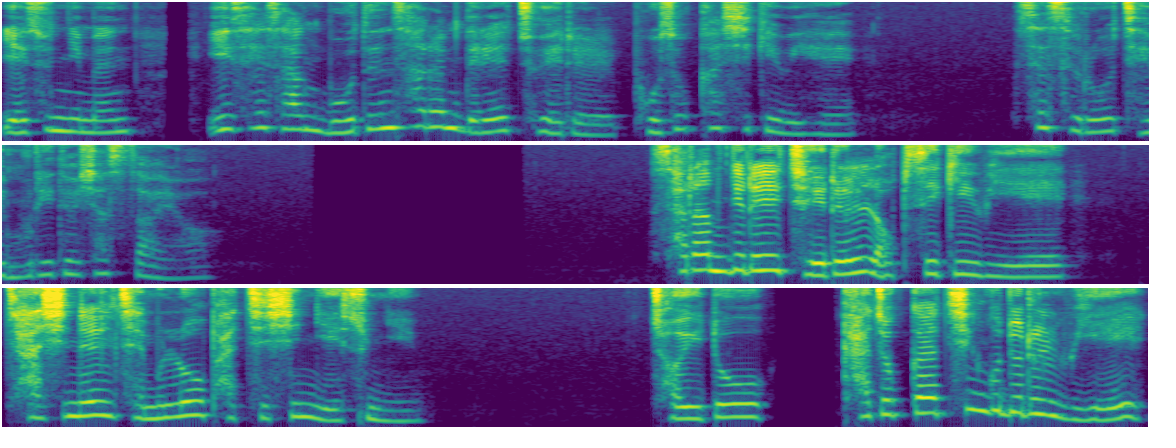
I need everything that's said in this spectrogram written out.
예수님은 이 세상 모든 사람들의 죄를 보속하시기 위해 스스로 제물이 되셨어요. 사람들의 죄를 없애기 위해 자신을 제물로 바치신 예수님. 저희도 가족과 친구들을 위해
